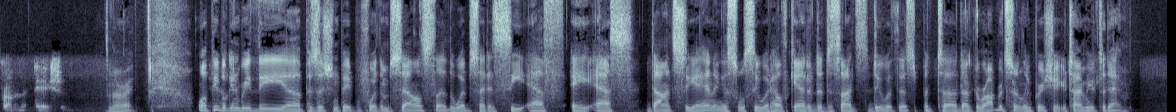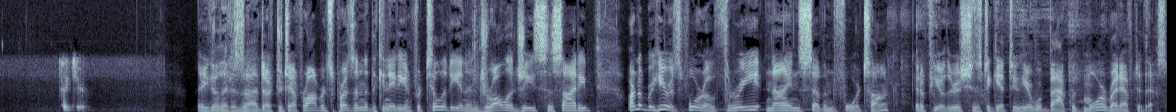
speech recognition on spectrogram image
from the patient. All right. Well, people can read the uh, position paper for themselves. Uh, the website is cfas.ca, and I guess we'll see what Health Canada decides to do with this. But uh, Dr. Roberts, certainly appreciate your time here today. Thank you. There you go. That is uh, Dr. Jeff Roberts, president of the Canadian Fertility and Andrology Society. Our number here is 403 974 Talk. Got a few other issues to get to here. We're back with more right after this.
